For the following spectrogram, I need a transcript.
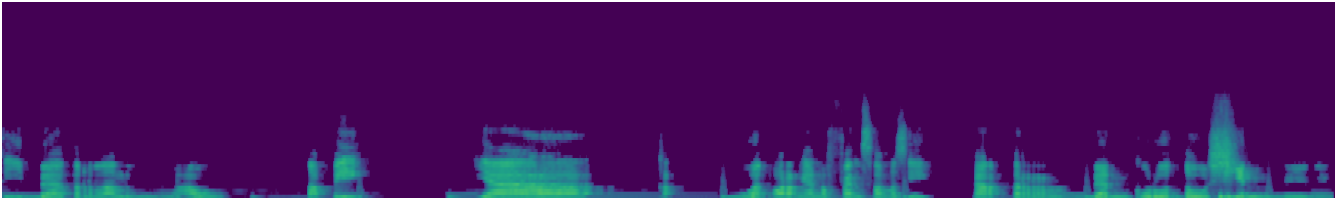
tidak terlalu wow, tapi ya buat orang yang ngefans sama si karakter dan Kuroto Shin ini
